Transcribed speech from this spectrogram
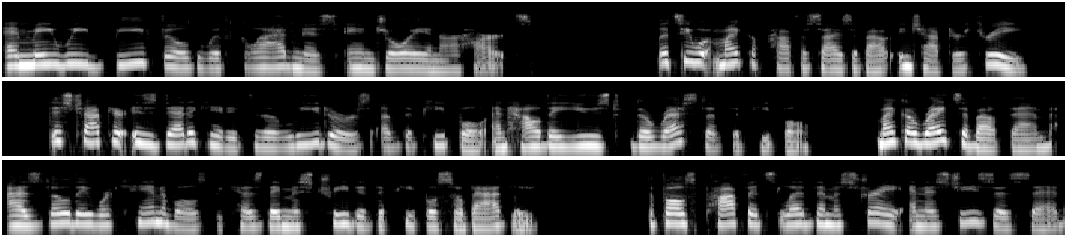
and may we be filled with gladness and joy in our hearts. Let's see what Micah prophesies about in chapter 3. This chapter is dedicated to the leaders of the people and how they used the rest of the people. Micah writes about them as though they were cannibals because they mistreated the people so badly. The false prophets led them astray, and as Jesus said,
